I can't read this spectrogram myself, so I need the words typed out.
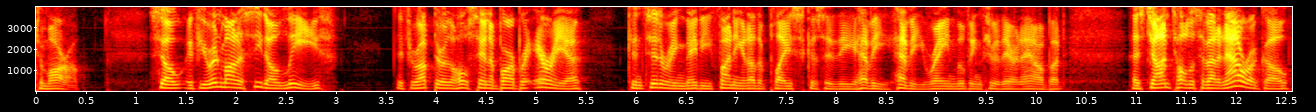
tomorrow. So if you're in Montecito, leave. If you're up there in the whole Santa Barbara area, considering maybe finding another place because of the heavy, heavy rain moving through there now. But as John told us about an hour ago,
